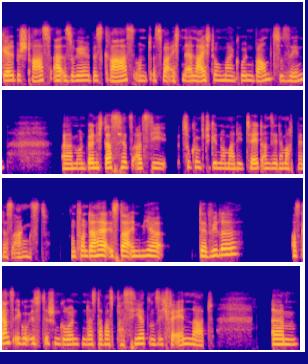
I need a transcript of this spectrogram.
gelbe Straße, also gelbes Gras und es war echt eine Erleichterung, mal einen grünen Baum zu sehen. Ähm, und wenn ich das jetzt als die zukünftige Normalität ansehe, dann macht mir das Angst. Und von daher ist da in mir der Wille, aus ganz egoistischen Gründen, dass da was passiert und sich verändert. Ähm,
